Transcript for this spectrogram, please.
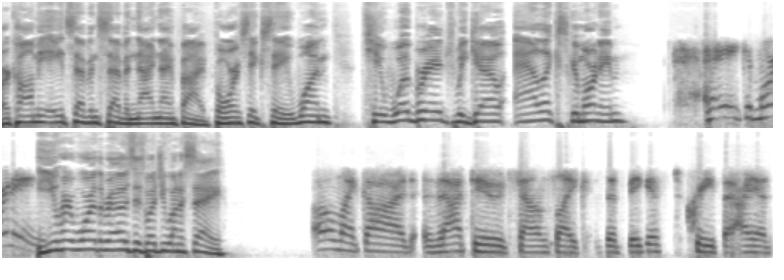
or call me 877 995 4681. To Woodbridge we go. Alex, good morning. Hey, good morning. You heard War of the Roses. What'd you want to say? Oh my God, that dude sounds like the biggest creep that I have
